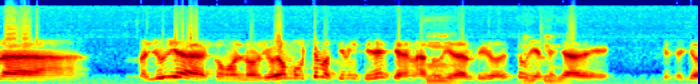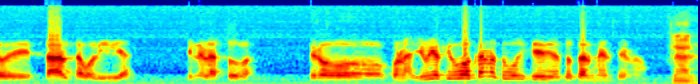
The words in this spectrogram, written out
la, la lluvia, como nos llovió mucho, no tiene incidencia en la mm. subida del río. Esto viene ya de, qué sé yo, de Salta, Bolivia, tiene la suba. pero con las lluvias que hubo acá no tuvo incidencia totalmente, ¿no? Claro,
